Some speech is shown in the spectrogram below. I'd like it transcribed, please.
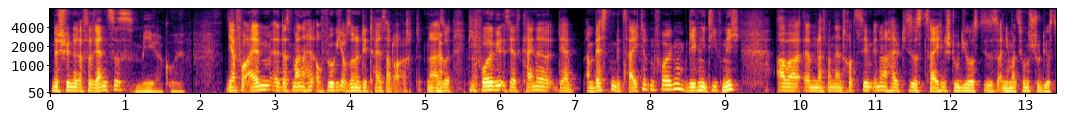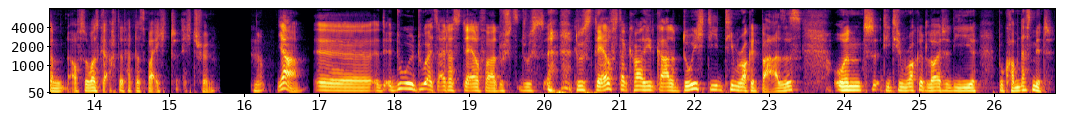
eine schöne Referenz ist. Mega cool. Ja, vor allem, äh, dass man halt auch wirklich auf so eine Details auch achtet. Ne? Also Ja. die Folge ist jetzt keine der am besten gezeichneten Folgen, definitiv nicht. Aber ähm, dass man dann trotzdem innerhalb dieses Zeichenstudios, dieses Animationsstudios dann auf sowas geachtet hat, das war echt, echt schön. Ja. Ja, äh, du, du als alter Stealther, du, du, du stealthst da quasi gerade durch die Team Rocket Basis und die Team Rocket Leute, die bekommen das mit.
